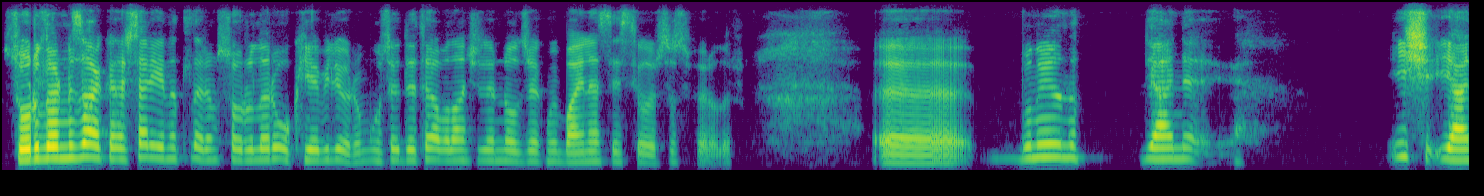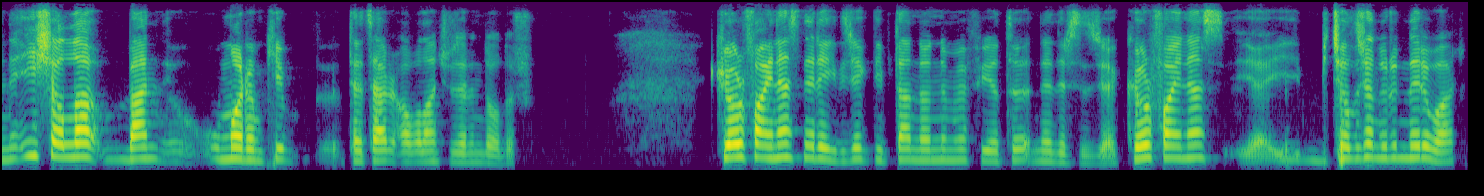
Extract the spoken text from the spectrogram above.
Sorularınızı arkadaşlar yanıtlarım. Soruları okuyabiliyorum. USDT Avalanche üzerinde olacak mı? Binance desteği olursa süper olur. Ee, bunu yanıt yani iş yani inşallah ben umarım ki Tether Avalanche üzerinde olur. Curve Finance nereye gidecek? Dipten döndü mü? Fiyatı nedir sizce? Curve Finance bir çalışan ürünleri var.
